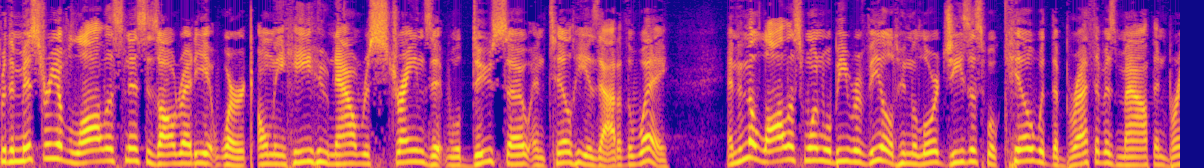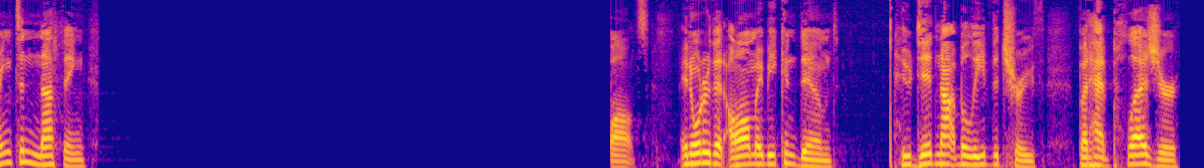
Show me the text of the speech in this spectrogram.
For the mystery of lawlessness is already at work, only he who now restrains it will do so until he is out of the way. And then the lawless one will be revealed, whom the Lord Jesus will kill with the breath of his mouth and bring to nothing. Faults, in order that all may be condemned who did not believe the truth, but had pleasure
